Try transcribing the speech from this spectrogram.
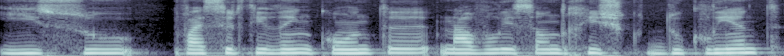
e isso vai ser tido em conta na avaliação de risco do cliente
